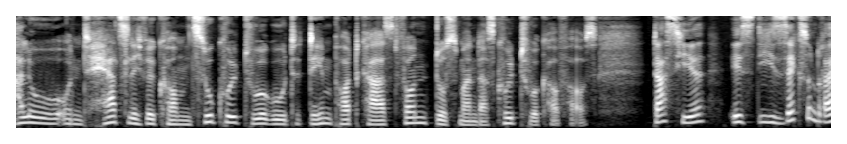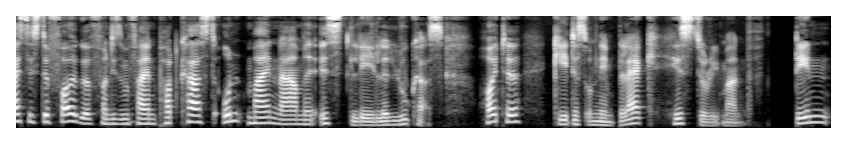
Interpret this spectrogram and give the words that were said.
Hallo und herzlich willkommen zu Kulturgut, dem Podcast von Dussmann das Kulturkaufhaus. Das hier ist die 36. Folge von diesem feinen Podcast und mein Name ist Lele Lukas. Heute geht es um den Black History Month. Den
